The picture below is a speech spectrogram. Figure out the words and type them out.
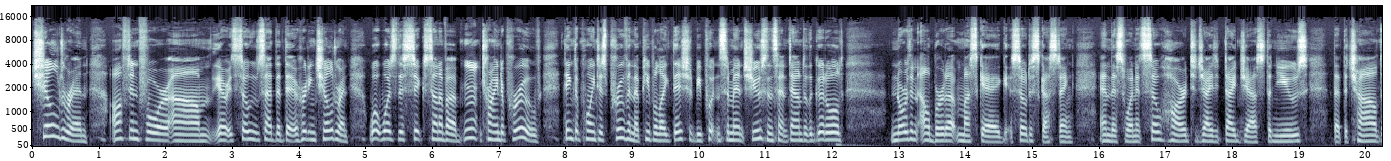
children. Often for, um, it's so sad that they're hurting children. What was this sick son of a mm, trying to prove? I think the point is proven that people like this should be put in cement shoes and sent down to the good old Northern Alberta muskeg. So disgusting. And this one, it's so hard to digest the news that the child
